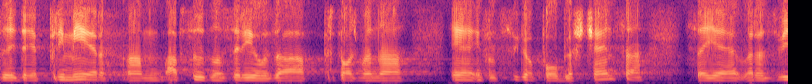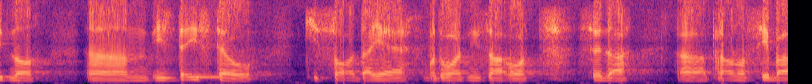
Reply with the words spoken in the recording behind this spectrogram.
da, da je primer um, absolutno zrel za pritožbo na informacijskega pooblaščenca, saj je razvidno um, iz dejstev, ki so, da je vodovodni zavod seveda uh, pravna oseba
